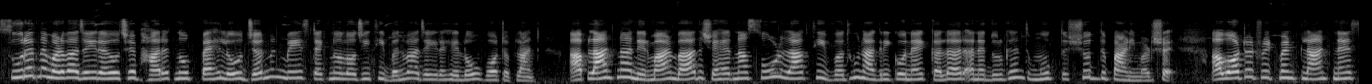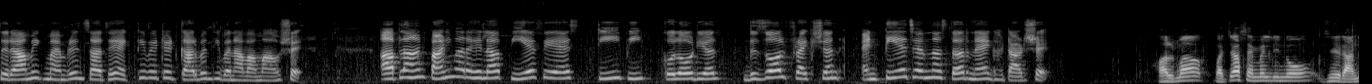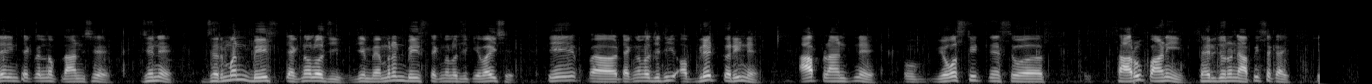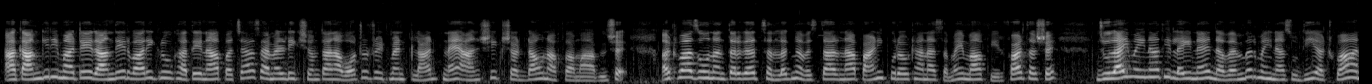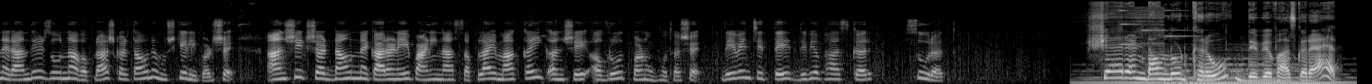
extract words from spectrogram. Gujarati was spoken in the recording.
સુરતને મળવા જઈ રહ્યો છે ભારતનો પહેલો જર્મન બેઝ ટેકનોલોજીથી બનવા જઈ રહેલો વોટર પ્લાન્ટ આ પ્લાન્ટના નિર્માણ બાદ શહેરના સોળ લાખથી વધુ નાગરિકોને કલર અને દુર્ગંધ મુક્ત શુદ્ધ પાણી મળશે. આ વોટર ટ્રીટમેન્ટ પ્લાન્ટને સિરામિક મેમ્બ્રેન સાથે એક્ટિવેટેડ કાર્બનથી બનાવવામાં આવશે. આ પ્લાન્ટ પાણીમાં રહેલા PFAS TP colloidal dissolve fraction and ટીએચએમના સ્તરને ઘટાડશે. હાલમાં પચાસ એમએલડીનો જે રાંડેર ઇન્ટેકવેલનો પ્લાન છે, જેને જર્મન બેઝ ટેકનોલોજી જે મેમરન બેઝ ટેકનોલોજી કહેવાય છે, તે ટેકનોલોજીથી અપગ્રેડ કરીને આ પ્લાન્ટને વ્યવસ્થિત ને સારું પાણી શહેરીજનોને આપી શકાય. આ કામગીરી માટે રાંદેર વારીગૃહ ખાતેના પચાસ એમએલડી ક્ષમતાના વોટર ટ્રીટમેન્ટ પ્લાન્ટને આંશિક શટડાઉન આપવામાં આવ્યું છે. અઠવા ઝોન અંતર્ગત સંલગ્ન વિસ્તારના પાણી પુરવઠાના સમયમાં ફેરફાર થશે. જુલાઈ મહિનાથી લઈને નવેમ્બર મહિના સુધી અઠવા અને રાંદેર ઝોનના વપરાશકર્તાઓને મુશ્કેલી પડશે. આંશિક શટડાઉનને કારણે પાણીના સપ્લાયમાં કંઈક અંશે અવરોધ પણ ઊભો થશે. Deven Chitte Divya Bhaskar Surat. Share and download કરો દિવ્ય ભાસ્કર એપ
